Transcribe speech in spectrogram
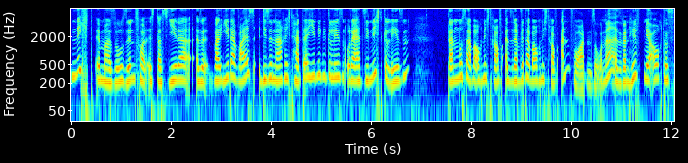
nicht immer so sinnvoll ist, dass jeder, also weil jeder weiß, diese Nachricht hat derjenige gelesen oder er hat sie nicht gelesen, dann muss er aber auch nicht drauf, also dann wird er aber auch nicht drauf antworten, so, ne? Also dann hilft mir auch, dass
